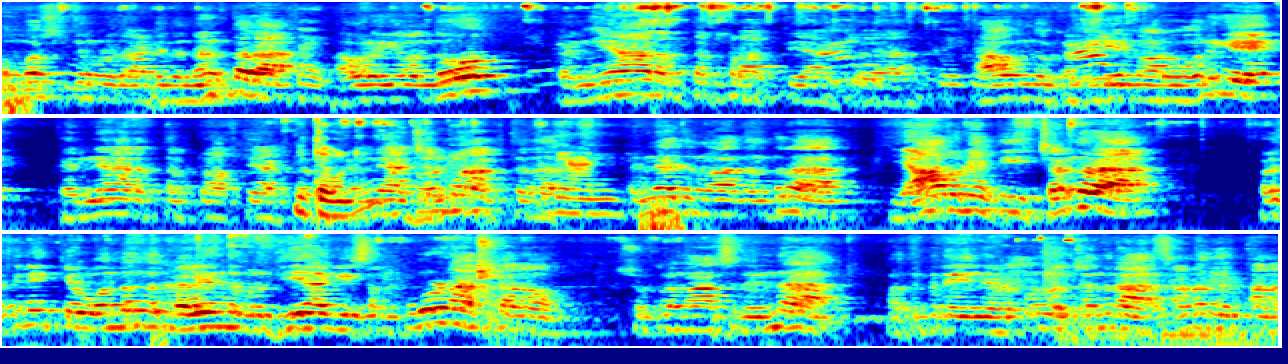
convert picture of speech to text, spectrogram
ಒಂಬತ್ತು ತಿಂಗಳು ದಾಟಿದ ನಂತರ ಅವಳಿಗೆ ಒಂದು ಕನ್ಯಾರತ್ನ ಪ್ರಾಪ್ತಿ ಆಗ್ತದ. ಆ ಒಂದು ಕಣ್ಣಿಗೆ ಮಾರುವವನಿಗೆ ಕನ್ಯಾರತ್ನ ಪ್ರಾಪ್ತಿ ಆಗ್ತದೆ. ಕನ್ಯಾ ಜನ್ಮ ಆಗ್ತದ. ಕನ್ಯಾ ಜನ್ಮ ಆದ ನಂತರ ಯಾವ ರೀತಿ ಚಂದ್ರ ಪ್ರತಿನಿತ್ಯ ಒಂದೊಂದು ಕಲೆಯಿಂದ ವೃದ್ಧಿಯಾಗಿ ಸಂಪೂರ್ಣ ಆಗ್ತಾನೋ ಶುಕ್ಲ ಮಾಸದಿಂದ ಪ್ರತಿಪದೆಯಿಂದ ಹಿಡ್ಕೊಂಡು ಚಂದ್ರ ಸಣ್ಣದಿರ್ತಾನ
